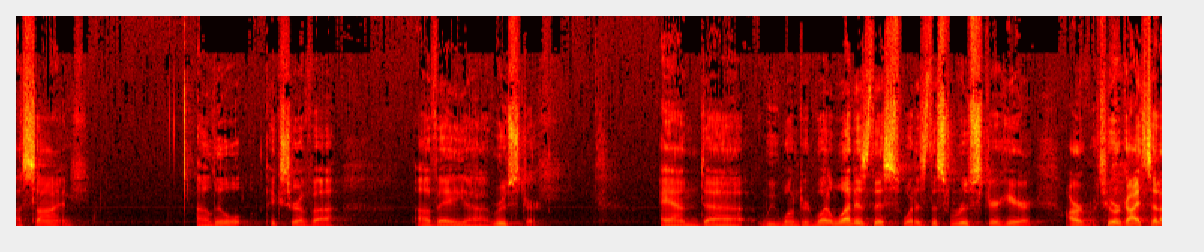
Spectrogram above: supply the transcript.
a sign, a little picture of a, of a uh, rooster. And uh, we wondered, what, what, is this, what is this rooster here? Our tour guide said,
